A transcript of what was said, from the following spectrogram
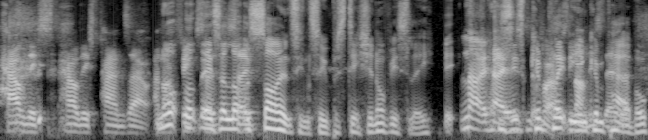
how this how this pans out. And I Not think that there's so- a lot so- of science in superstition, obviously. It- no, no, 'cause it's well, completely none, is there? incompatible.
